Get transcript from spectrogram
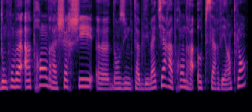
Donc on va apprendre à chercher euh, dans une table des matières, apprendre à observer un plan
